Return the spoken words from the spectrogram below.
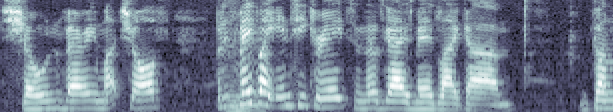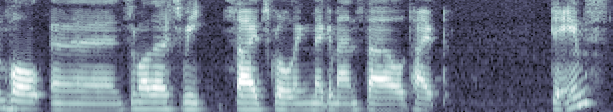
shown very much of. But it's made by Inti Creates and those guys made like um, Gunvolt and some other sweet side-scrolling Mega Man style type games.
